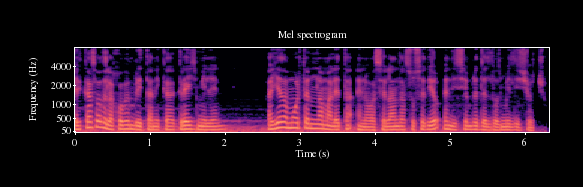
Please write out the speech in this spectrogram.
El caso de la joven británica Grace Millen hallada muerta en una maleta en Nueva Zelanda, sucedió en diciembre del 2018.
